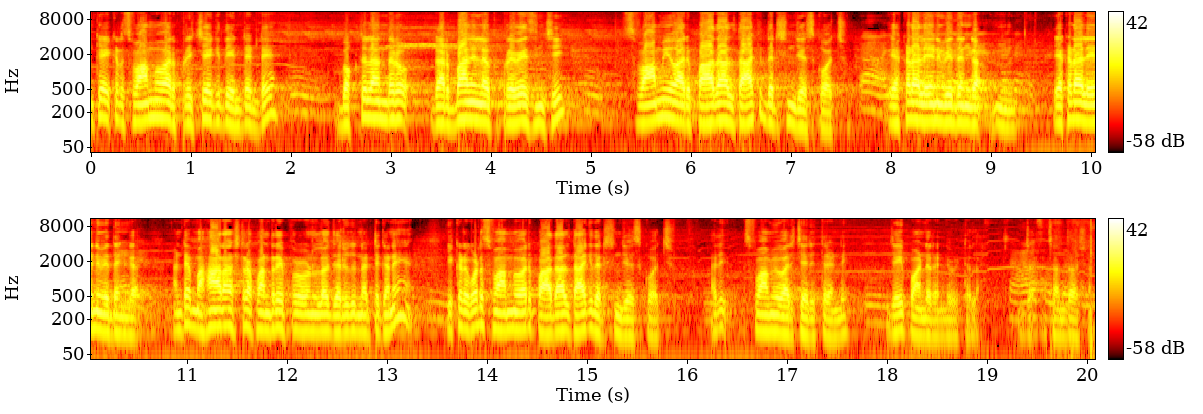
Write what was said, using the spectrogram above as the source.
ఇంకా ఇక్కడ స్వామివారి ప్రత్యేకత ఏంటంటే భక్తులందరూ గర్భాలయంలోకి ప్రవేశించి స్వామివారి పాదాలు తాకి దర్శనం చేసుకోవచ్చు. ఎక్కడా లేని విధంగా ఎక్కడా లేని విధంగా. అంటే మహారాష్ట్ర పండరీపురంలో జరిగినట్టుగానే ఇక్కడ కూడా స్వామివారి పాదాలు తాకి దర్శనం చేసుకోవచ్చు. అది స్వామివారి చరిత్ర అండి. జై పాండురంగ విఠల. సంతోషం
